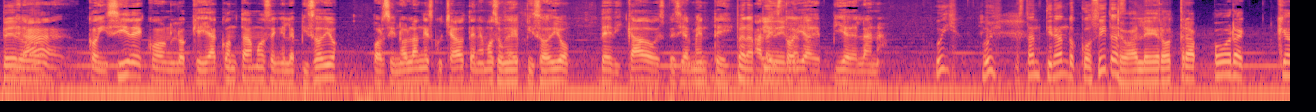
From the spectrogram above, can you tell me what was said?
Pero Mira, coincide con lo que ya contamos en el episodio. Por si no lo han escuchado, tenemos un episodio dedicado especialmente Para a la de historia Lana. de pie de lana. uy, uy, me están tirando cositas. Te voy a leer otra por acá.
